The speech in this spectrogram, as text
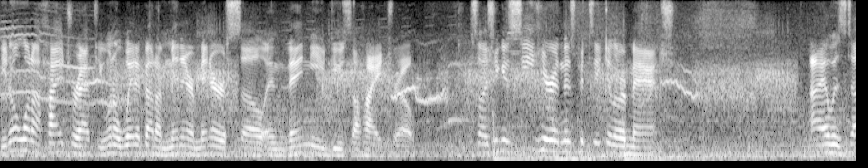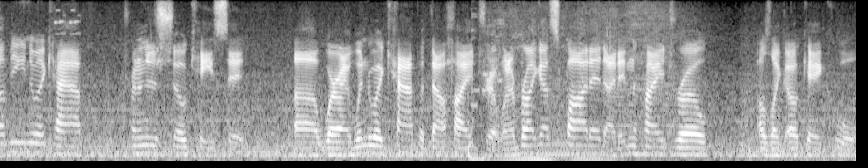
you don't want to Hydro after. You want to wait about a minute or minute or so, and then you'd use the Hydro. So as you can see here in this particular match, I was dumping into a cap, trying to just showcase it, uh, where I went to a cap without Hydro. Whenever I got spotted, I didn't Hydro. I was like, okay, cool.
